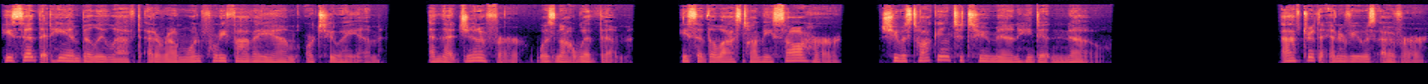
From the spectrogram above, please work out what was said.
He said that he and Billy left at around 1:45 a.m. or 2 a.m. and that Jennifer was not with them. He said the last time he saw her, she was talking to two men he didn't know. After the interview was over,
